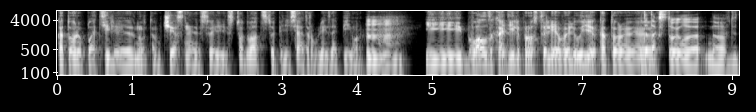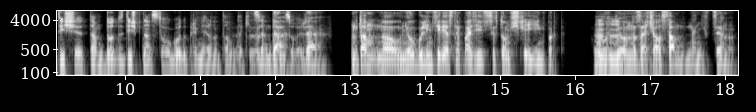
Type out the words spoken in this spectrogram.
которые платили, ну, там, честные свои 120-150 рублей за пиво. Мгм. И бывало, заходили просто левые люди, которые... Это так стоило э, в 2000, там, до 2015 года примерно, там такие цены да, называешь? да. Ну, там но у него были интересные позиции, в том числе и импорт. Вот, и он назначал сам на них цену.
